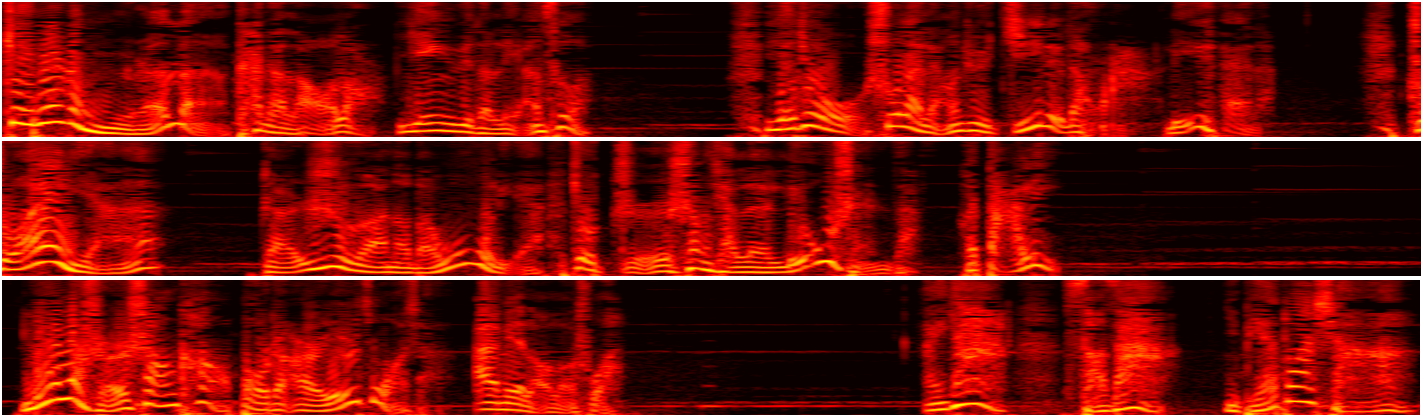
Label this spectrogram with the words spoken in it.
这边的女人们看着姥姥阴郁的脸色，也就说了两句吉利的话离开了。转眼，这热闹的屋里就只剩下了刘婶子和大力。刘婶上炕，抱着二人坐下，安慰姥姥说：“哎呀，嫂子，你别多想，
